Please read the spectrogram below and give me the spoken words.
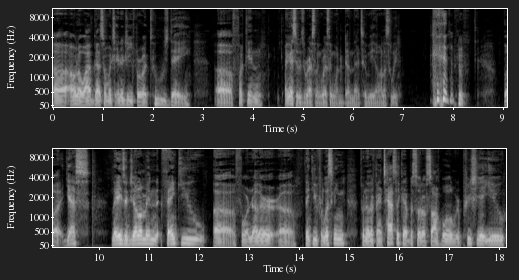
Uh, I don't know why I've got so much energy for a Tuesday. Uh, fucking, I guess it was wrestling. Wrestling would have done that to me, honestly. But yes, ladies and gentlemen, thank you uh, for another. Uh, thank you for listening to another fantastic episode of Soft Boiled. We appreciate you.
